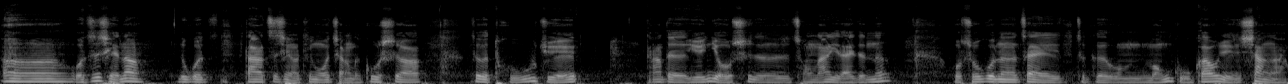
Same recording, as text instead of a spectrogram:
嗯，我之前呢，如果大家之前有听我讲的故事啊，这个突厥它的缘由是从哪里来的呢？我说过呢，在这个我们蒙古高原上啊，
